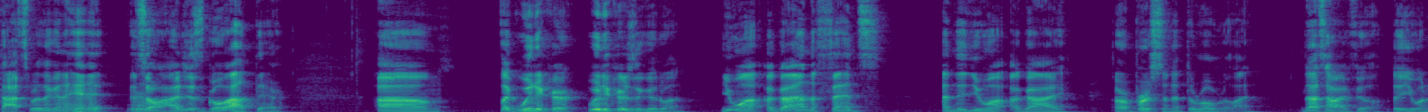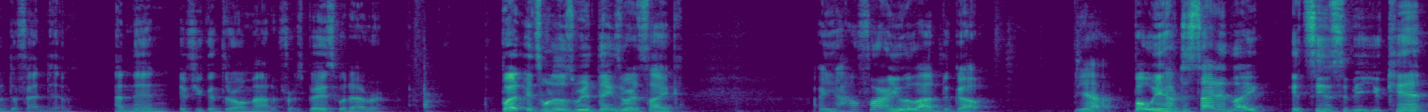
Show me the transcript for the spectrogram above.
that's where they're gonna hit it, and so I just go out there. Um, like Whitaker. Whitaker's a good one. You want a guy on the fence, and then you want a guy or a person at the rover line. That's how I feel that you want to defend him, and then if you can throw him out at first base, whatever. But it's one of those weird things where it's like, are you? How far are you allowed to go? Yeah. But we have decided like it seems to be you can't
